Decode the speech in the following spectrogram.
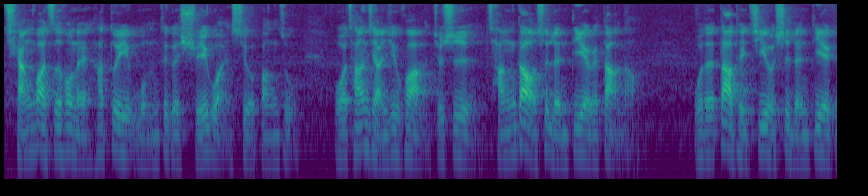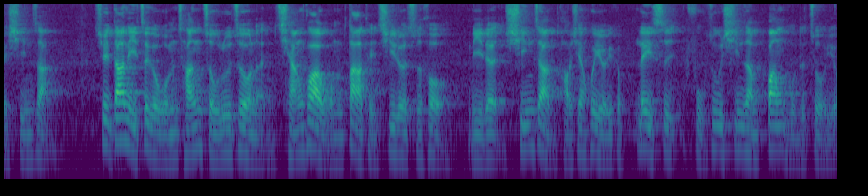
强化之后呢，它对于我们这个血管是有帮助。我常讲一句话，就是肠道是人第二个大脑，我的大腿肌肉是人第二个心脏。所以，当你这个我们常走路之后呢，强化我们大腿肌肉之后，你的心脏好像会有一个类似辅助心脏帮补的作用，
